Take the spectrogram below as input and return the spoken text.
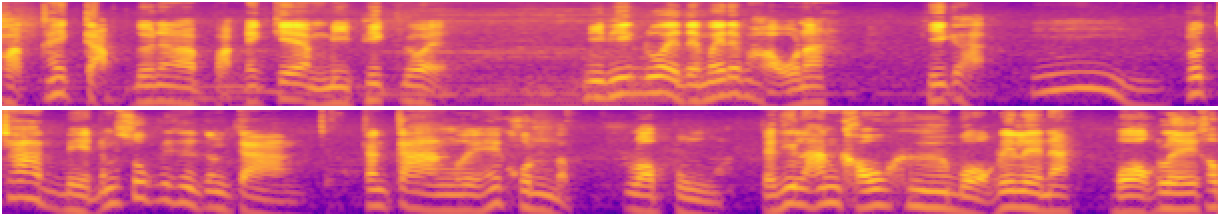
ผักให้กลับด้วยนะครับผักให้แก้มมีพริกด้วย มีพริกด้วยแต่ไม่ได้เผานะพริกอะ อืมรสชาติเบสน้ำซุปนี่คือกลางๆ กลางๆ เลยให้คนแบบรอปรุงอะแต่ที่ร้านเขาคือบอกได้เลยนะ บอกเลยเขา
